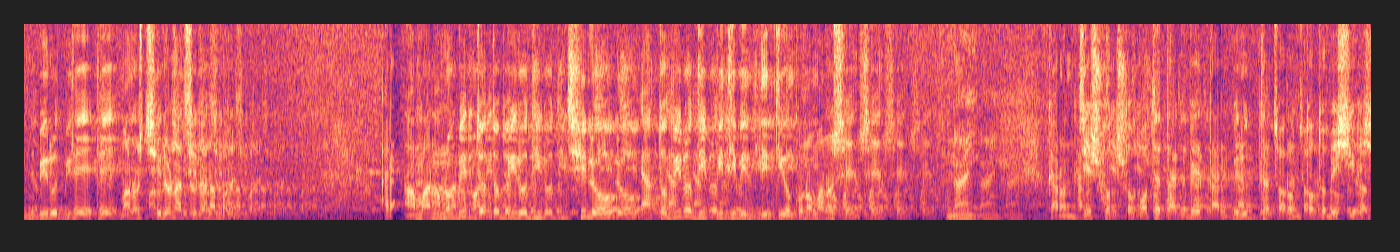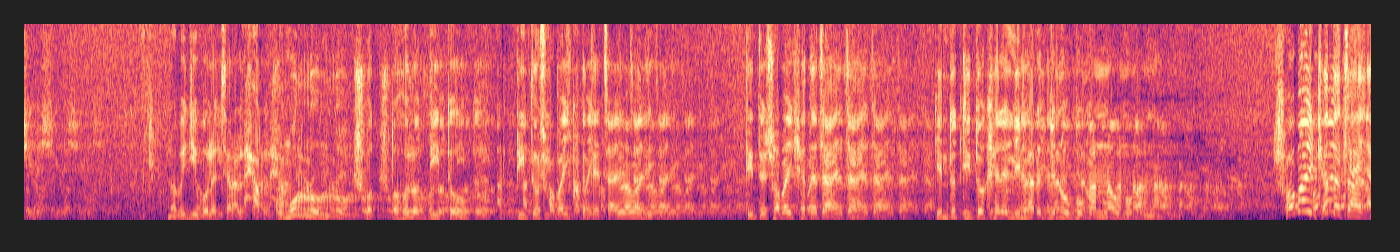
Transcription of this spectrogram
বিরুদ্ধে মানুষ ছিল না ছিল না বলে। আর আমার নবীর যত বিরোধী ছিল, এত বিরোধী পৃথিবীর দ্বিতীয় কোনো মানুষের নাই। কারণ যে সত্য পথে থাকবে, তার বিরুদ্ধাচরণ তত বেশি হবে। নবীজি বলেছেন, আল হাক্কু মুররুন সত্য হলো তিতো। আর তিতো সবাই খেতে চায় বাবাজি? তিতো সবাই খেতে চায়? কিন্তু তিতো খেলে লিভারের জন্য উপকার না উপকার না? সবাই খেতে চায় না,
